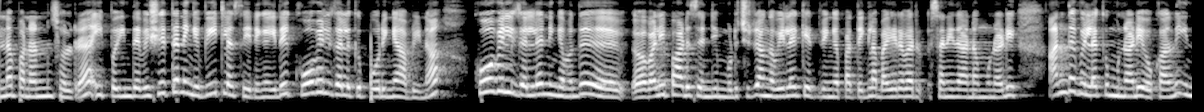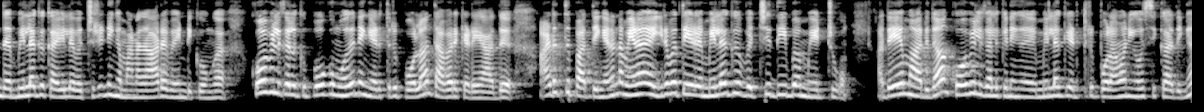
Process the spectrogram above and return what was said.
என்ன பண்ணணும்னு சொல்கிறேன் இப்போ இந்த விஷயத்த நீங்கள் வீட்டில் செய்கிறீங்க இதே கோவில்களுக்கு போகிறீங்க அப்படின்னா கோவில்களில் நீங்கள் வந்து வழிபாடு செஞ்சு முடிச்சுட்டு அங்கே விளக்கேற்றுவீங்க பார்த்தீங்களா பைரவர் சன்னிதானம் முன்னாடி. அந்த விளக்கு முன்னாடி உட்காந்து இந்த மிளகு கையில் வச்சுட்டு நீங்கள் மனதார வேண்டிக்கோங்க. கோவில்களுக்கு போகும்போது நீங்கள் எடுத்துகிட்டு போகலாம் தவறு கிடையாது. அடுத்து பார்த்தீங்கன்னா நம்ம ஏன்னா இருபத்தேழு மிளகு வச்சு தீபம் ஏற்றுவோம். அதே மாதிரி தான் கோவில்களுக்கு நீங்கள் மிளகு எடுத்துகிட்டு போகலாமான்னு யோசிக்காதீங்க.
